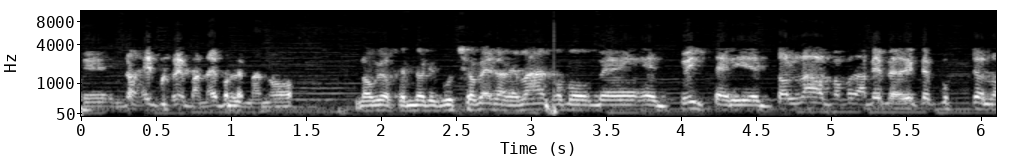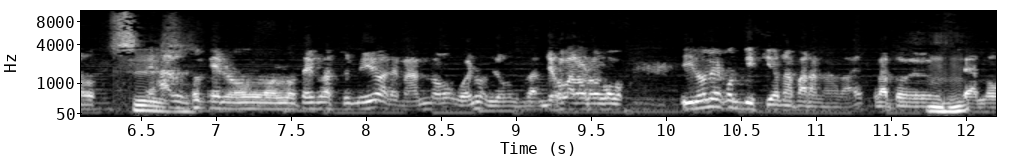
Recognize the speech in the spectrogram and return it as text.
que no hay problema, no hay problema, no, no me ofendo ni mucho menos. Además, como me, en Twitter y en todos lados, como también me dicen mucho, no, Sí. es algo que no lo tengo asumido. Además, no, bueno, yo, yo valoro como, y no me condiciona para nada, ¿eh? Trato de, o sea, no,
